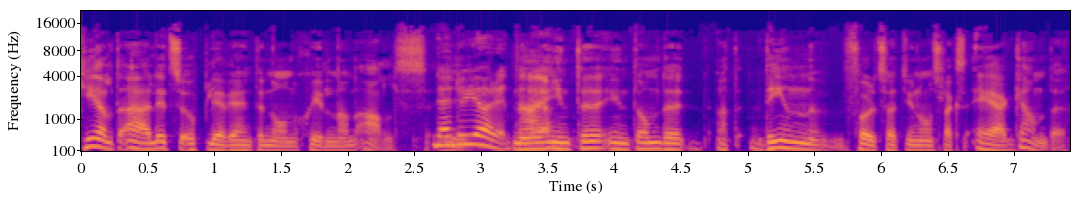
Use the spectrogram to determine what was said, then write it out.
Helt ärligt så upplever jag inte någon skillnad alls. Nej, i- du gör inte Nej, det. inte, inte om det... Att din förutsätter ju någon slags ägande.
